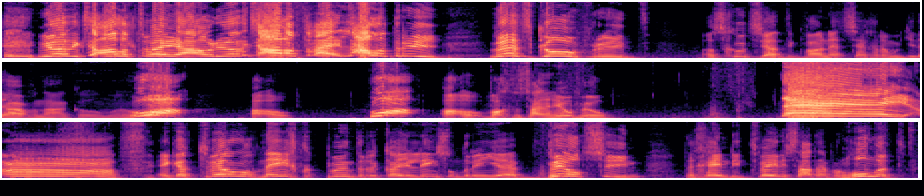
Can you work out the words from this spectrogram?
nu had ik ze alle twee, houden. Nu had ik ze alle twee, alle drie. Let's go, vriend. Als het goed is, ja, ik wou net zeggen, dan moet je daar vandaan komen. Uh-oh. Uh-oh, wacht, er zijn er heel veel. Nee! Uh, ik heb 290 punten, dat kan je links onderin je beeld zien. Degene die tweede staat, heeft er 100.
